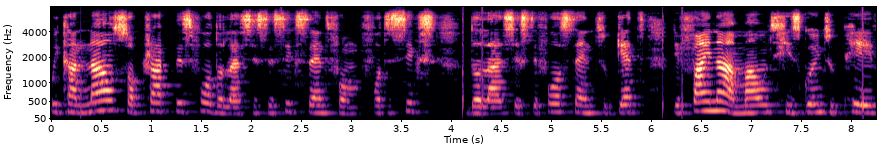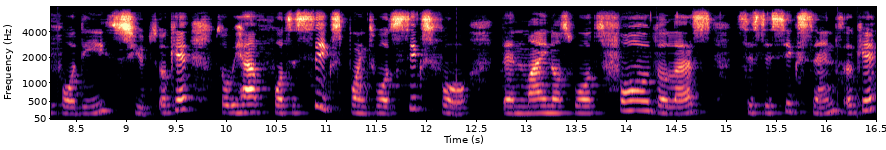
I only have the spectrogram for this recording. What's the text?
we can now subtract this four dollars 66 cents from 46 dollars 64 cents to get the final amount he's going to pay for the suit okay? So we have 46 point what 64 then minus what four dollars 66 cents okay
